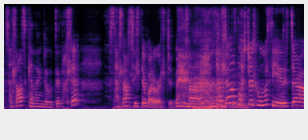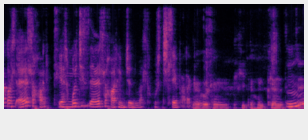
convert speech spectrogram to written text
Солонгос кино ингээ үзээд тахлаар солонгос хэлтэй бараг болж байна. Солонгост очил хүмүүсийн ярьж байгааг бол ойлгохоор, ярихгүй ч гэсэн ойлгохоор хэмжээнд бол хүрчлээ бараг. Нэг хөлн хитэн хөнгөн юм те.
